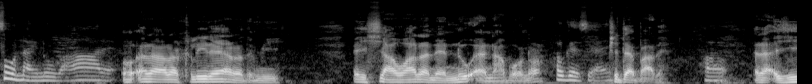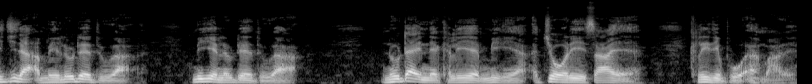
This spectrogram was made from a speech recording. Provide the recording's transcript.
စွတ်နိုင်လို့ပါတဲ့ဟိုအဲ့ဒါတော့ကလေးတဲ့ကတော့သမီးအဲရှာဝါရနဲ့နှုတ်အန်တာပေါ့နော်ဟုတ်ကဲ့ဆရာဖြကြီးစ်တတ်ပါတယ်ဟုတ်အဲ့ဒါအရေးကြီးတာအမေလို့တဲ့သူကမိခင်လို့တဲ့သူကနှုတ်တိုက်တဲ့ကလေးရဲ့မိခင်ကအကျော်တွေစားရင်ကလေးတွေပိုအံပါတယ်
